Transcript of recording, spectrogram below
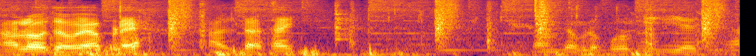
હાલો, તો હવે આપણે હાલતા થાય. કારણ કે આપણે પહોંચી ગયા છીએ.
